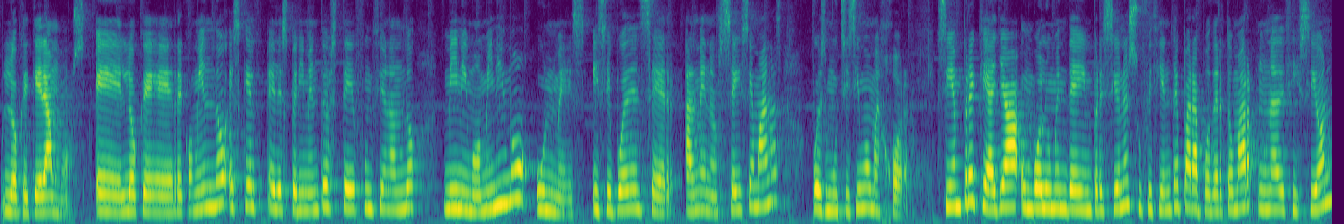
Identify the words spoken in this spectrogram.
lo que queramos. Eh, lo que recomiendo es que el experimento esté funcionando mínimo, mínimo un mes y si pueden ser al menos seis semanas, pues muchísimo mejor. Siempre que haya un volumen de impresiones suficiente para poder tomar una decisión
